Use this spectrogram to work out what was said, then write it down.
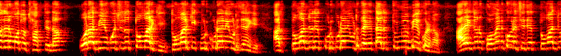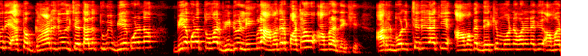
ওদের মতো থাকতে দাও। ওরা বিয়ে করছে তো তোমার কি? তোমার কি কুড়কুড়ানি উঠেছে নাকি? আর তোমার যদি কুড়কুড়ানি উঠে থাকে, তাহলে তুমিও বিয়ে করে নাও। আর একজন কমেন্ট করেছে যে, তোমার যদি এত গাঁড় জ্বলছে, তাহলে তুমি বিয়ে করে নাও। বিয়ে করে তোমার ভিডিও লিঙ্কগুলো আমাদের পাঠাও, আমরা দেখি। আর বলছে যে নাকি আমাকে দেখে মনে হয় না নাকি আমার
